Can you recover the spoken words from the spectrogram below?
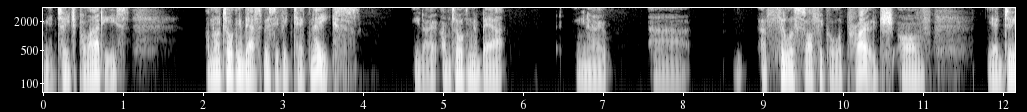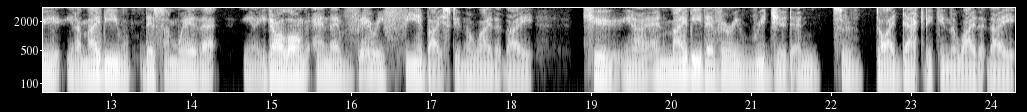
you know, teach Pilates. I'm not talking about specific techniques. You know, I'm talking about, you know, uh, a philosophical approach of, you know, do you, you know, maybe there's somewhere that, you know, you go along and they're very fear based in the way that they cue, you know, and maybe they're very rigid and sort of didactic in the way that they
